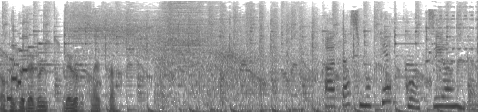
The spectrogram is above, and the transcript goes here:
아 그래도 레벨 레벨 다 했다 私も結構強いんだよ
